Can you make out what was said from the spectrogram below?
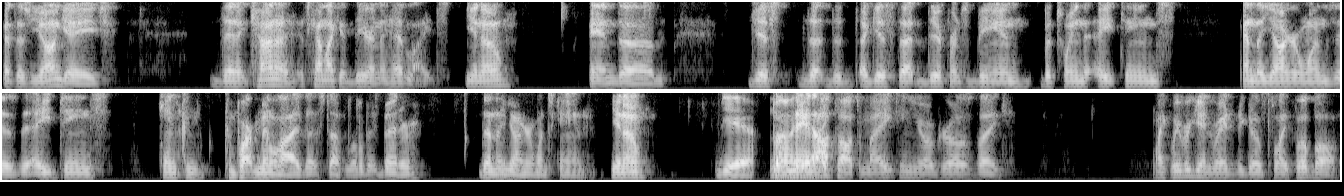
at this young age, then it kind of it's kind of like a deer in the headlights, you know and uh, just the the I guess that difference being between the 18s and the younger ones is the 18s can com- compartmentalize that stuff a little bit better than the younger ones can, you know. Yeah, but no, man, yeah, I'll I... talk to my 18 year old girls like, like we were getting ready to go play football.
